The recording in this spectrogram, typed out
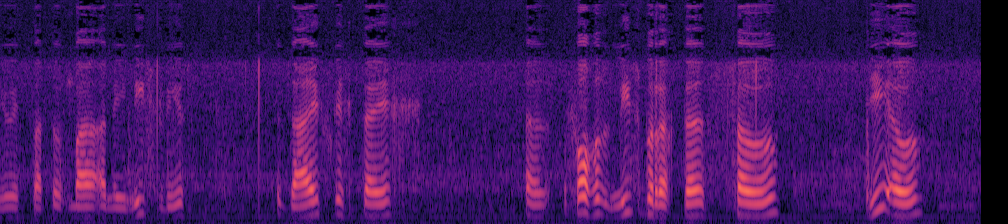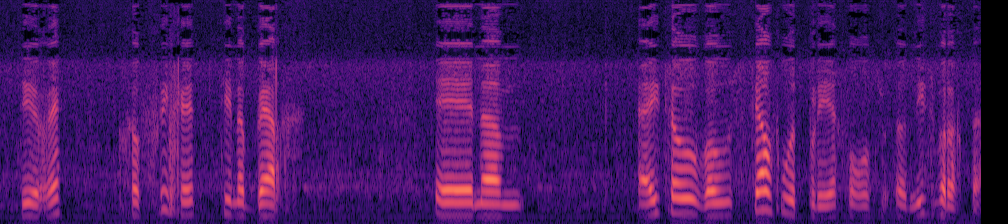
jy weet wat ons maar aan die nuus lees. Daai vliegtuig uh, volgens nuusberigte sou die ou direk gevlieg het teen 'n berg. En ehm um, hy sou wou selfmoord pleeg volgens uh, nuusberigte.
